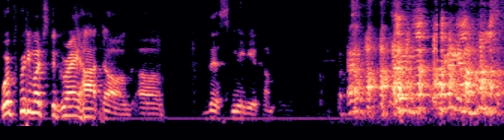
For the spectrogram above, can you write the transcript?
We're pretty much the gray hot dog of this media company. We're gonna get a hot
